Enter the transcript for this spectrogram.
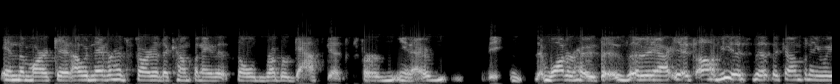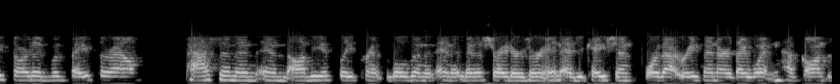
in the market. I would never have started a company that sold rubber gaskets for, you know, water hoses. I mean, it's obvious that the company we started was based around passion and, and obviously principals and, and administrators are in education for that reason or they wouldn't have gone to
